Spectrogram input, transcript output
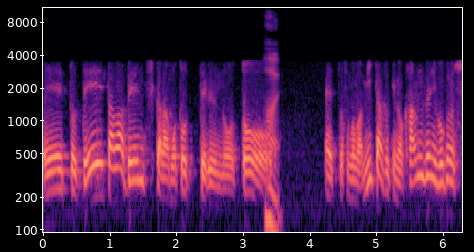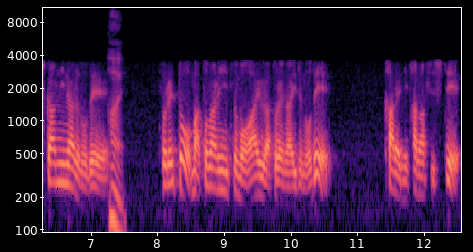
えーっと、データはベンチからも取ってるのと、はい。えっと、そのまあ見た時の完全に僕の主観になるので、はい。それと、まあ、隣にいつも相浦トレーナーいるので、彼に話して、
